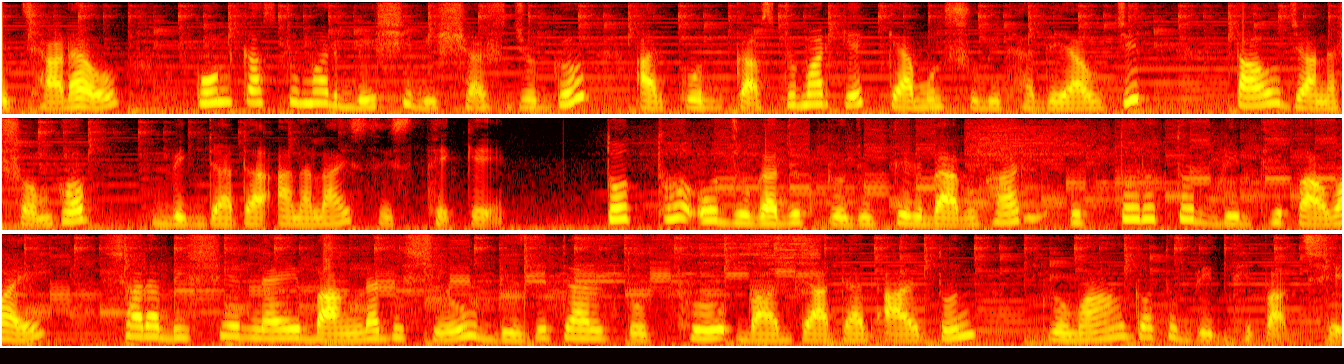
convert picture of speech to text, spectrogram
এছাড়াও, কোন কাস্টমার বেশি বিশ্বাসযোগ্য আর কোন কাস্টমারকে কেমন সুবিধা দেওয়া উচিত তাও জানা সম্ভব বিগ ডাটা অ্যানালাইসিস থেকে। তথ্য ও যোগাযোগ প্রযুক্তির ব্যবহার উত্তরোত্তর বৃদ্ধি পাওয়ায় সারা বিশ্বের ন্যায় বাংলাদেশেও ডিজিটাল তথ্য বা ডাটার আয়তন ক্রমাগত বৃদ্ধি পাচ্ছে।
